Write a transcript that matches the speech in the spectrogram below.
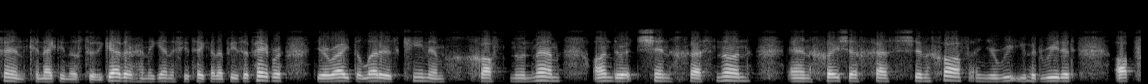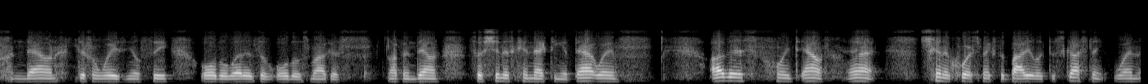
shin, connecting those two together. And again, if you take out a piece of paper, you're right, the letter is kinim, chaf, nun, mem, under it, shin, ches, nun, and chesha, ches, shin, chaf, and you, re- you could read it up and down different ways, and you'll see all the letters of all those makas up and down. So shin is connecting it that way. Others point out that Shin, of course, makes the body look disgusting. When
